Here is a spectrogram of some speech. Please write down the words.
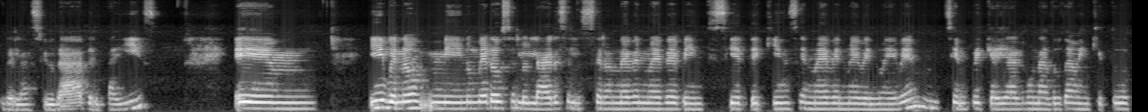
de la ciudad, del país. Eh, y bueno, mi número celular es el 099 27 15 999. Siempre que haya alguna duda o inquietud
